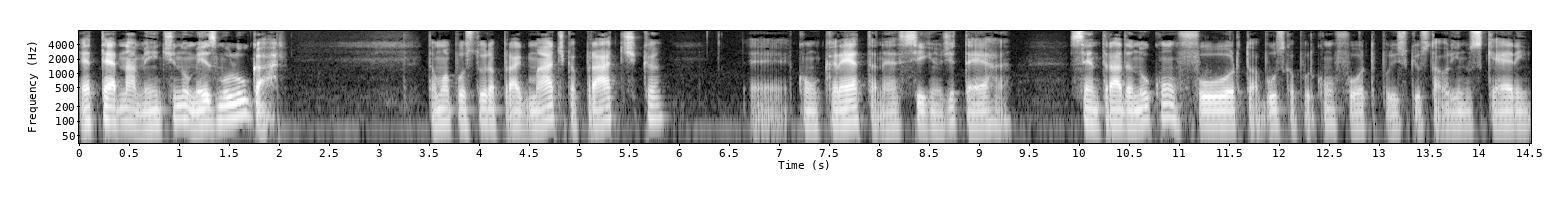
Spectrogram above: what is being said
eternamente no mesmo lugar. Então, uma postura pragmática, prática, é, concreta, né, signo de terra, centrada no conforto, a busca por conforto, por isso que os taurinos querem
